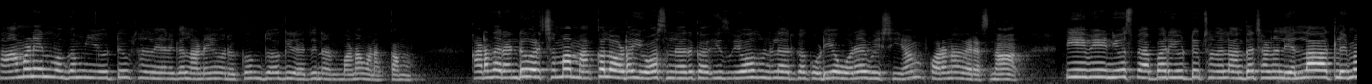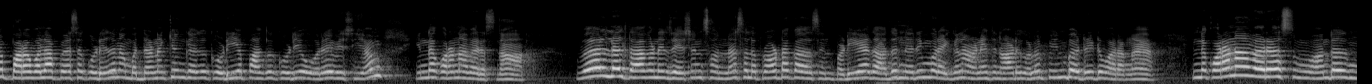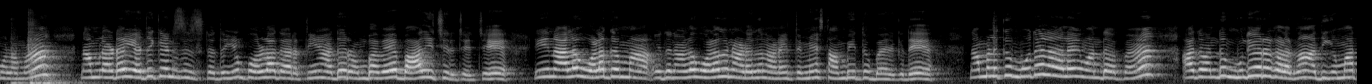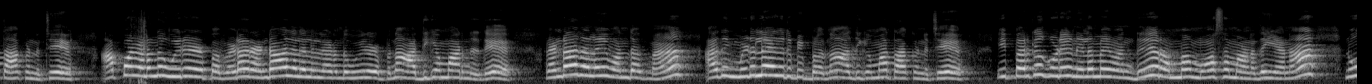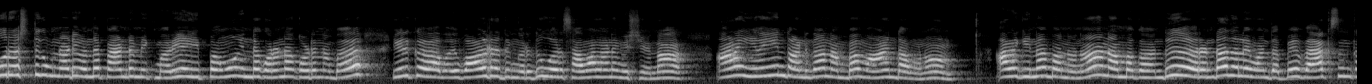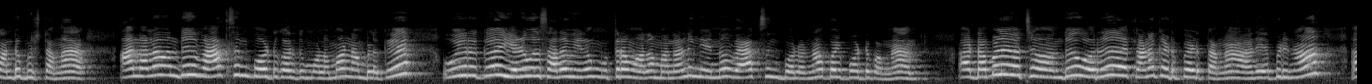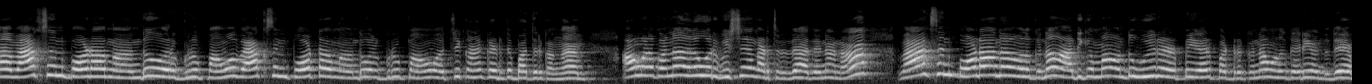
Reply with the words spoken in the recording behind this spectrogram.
சாமானியன் முகம் யூடியூப் சேனல்கள் அனைவருக்கும் ஜோகிராஜ் அன்பான வணக்கம். கடந்த ரெண்டு வருஷமாக மக்களோட யோசனை இருக்க யோசனையில் இருக்கக்கூடிய ஒரே விஷயம் கொரோனா வைரஸ் தான். TV news paper YouTube channel அந்த சேனல் எல்லாத்துலேயுமே பரவலாக பேசக்கூடியது நம்ம தினைக்கும் கேட்கக்கூடிய பார்க்கக்கூடிய ஒரே விஷயம் இந்த கொரோனா வைரஸ் தான். வேர்ல்ட் ஹெல்த் ஆர்கனைசேஷன் சொன்ன சில ப்ரோட்டோகால்ஸின் படி அதாவது நெறிமுறைகள் அனைத்து நாடுகளும் பின்பற்றிட்டு வராங்க. இந்த கொரோனா வைரஸ் வந்தது மூலமாக நம்மளோட எஜுகேஷன் சிஸ்டத்தையும் பொருளாதாரத்தையும் அது ரொம்பவே பாதிச்சிருச்சிச்சு. இதனால் உலகம் இதனால் உலக நாடுகள் அனைத்துமே ஸ்தம்பித்து போயிருக்குது. நம்மளுக்கு முதல் அலை வந்தப்ப அது வந்து முதியோர்களை தான் அதிகமாக தாக்குனுச்சு. அப்போ நடந்த உயிரிழப்பை விட ரெண்டாவது அலையில் நடந்த உயிரிழப்பு தான் அதிகமாக இருந்தது. ரெண்டாவது அலை வந்தப்ப அது மிடில் ஏஜ் பீப்புளை தான் அதிகமாக தாக்குனுச்சு. இப்போ இருக்கக்கூடிய நிலைமை வந்து ரொம்ப மோசமானது. ஏன்னா நூறு வருஷத்துக்கு முன்னாடி வந்த பேண்டமிக் மாதிரியே இப்போவும் இந்த கொரோனா கூட நம்ம இருக்க வாழ்கிறதுங்கிறது ஒரு சவாலான விஷயந்தான் ஆனால் இதையும் தாண்டி தான் நம்ம வாழ்ந்தாகணும். அதுக்கு என்ன பண்ணோன்னா நமக்கு வந்து ரெண்டாவது அலை வந்தப்போ வேக்சின் கண்டுபிடிச்சிட்டாங்க. அதனால் வந்து வேக்சின் போட்டுக்கிறது மூலமாக நம்மளுக்கு உயிருக்கு எழுபது சதவீதம் உத்தரவாதம். அதனால் நீங்கள் இன்னும் வேக்சின் போடலன்னா போய் போட்டுக்கோங்க. டபிள்யூஹெச்ஓ வந்து ஒரு கணக்கெடுப்பு எடுத்தாங்க. அது எப்படின்னா வேக்சின் போடாதவங்க வந்து ஒரு குரூப்பாகவும் வேக்சின் போட்டவங்க வந்து ஒரு குரூப்பாகவும் வச்சு கணக்கெடுத்து பார்த்துருக்காங்க. அவங்களுக்கு வந்து அதில் ஒரு விஷயம் கிடச்சிருது. அது என்னென்னா வேக்சின் போடாதவங்களுக்கு தான் அதிகமாக வந்து உயிரிழப்பு ஏற்பட்டிருக்குன்னு அவங்களுக்கு தெரிய வந்தது.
